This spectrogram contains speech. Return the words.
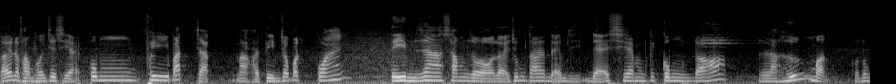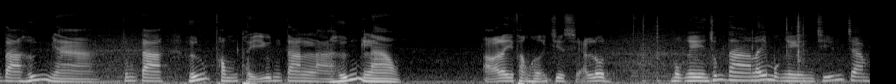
Đấy là phòng hướng chia sẻ, cung phi bắt chặt là phải tìm cho bắt quái. Tìm ra xong rồi để chúng ta để gì? Để xem cái cung đó là hướng mệnh của chúng ta, hướng nhà, chúng ta, hướng phong thủy của chúng ta là hướng nào. Ở đây phạm hướng chia sẻ luôn. 1000 chúng ta lấy 1900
